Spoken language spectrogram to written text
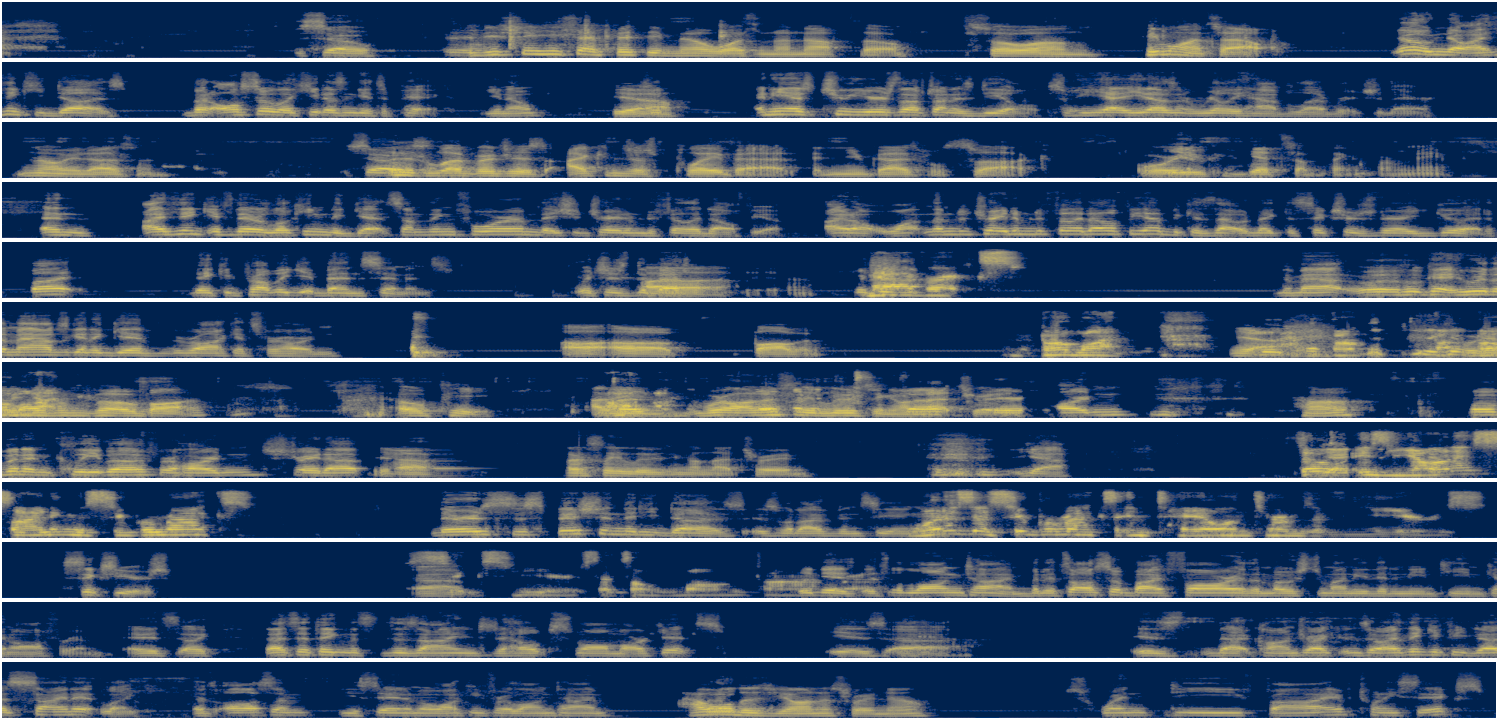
so did you see? He said fifty mil wasn't enough though. So um, he wants out. No, no, I think he does, but also like he doesn't get to pick. You know. Yeah. So, and he has two years left on his deal, so he ha- he doesn't really have leverage there. No, he doesn't. So his leverage is I can just play bad and you guys will suck, or yes. you can get something from me. And I think if they're looking to get something for him, they should trade him to Philadelphia. I don't want them to trade him to Philadelphia because that would make the Sixers very good, but they could probably get Ben Simmons, which is the best. Uh, Mavericks. The Mav. Okay, who are the Mavs going to give the Rockets for Harden? Uh, uh, Bobbin. Boban. Yeah, we're gonna give him Boban. OP. I mean, we're honestly losing on that trade. Harden. Huh? Boban and Kleber for Harden, straight up. Yeah. Honestly losing on that trade. yeah. So yeah, is Giannis signing the Supermax? There is suspicion that he does, is what I've been seeing. What does a Supermax entail in terms of years? Six years. Um, Six um, years. That's a long time. It is. Bro. It's a long time, but it's also by far the most money that any team can offer him. And it's like that's the thing that's designed to help small markets is uh yeah. is that contract. And so I think if he does sign it, like that's awesome. He's staying in Milwaukee for a long time. How but old is Giannis right now? 25, 26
